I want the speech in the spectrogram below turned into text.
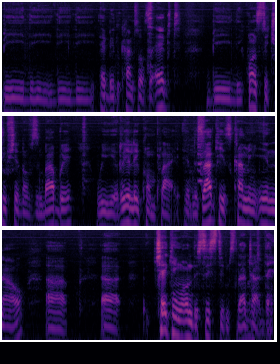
be the, the, the Urban Councils Act, be the Constitution of Zimbabwe, we really comply. And ZACC is coming in now, uh, uh, checking on the systems that are there.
